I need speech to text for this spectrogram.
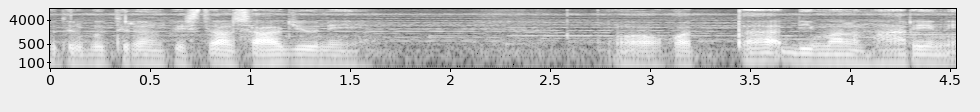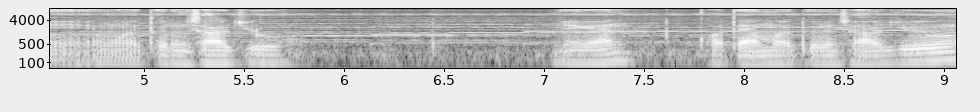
Butir-butiran kristal salju nih. Oh, kota di malam hari nih mulai turun salju. Ya kan? Kota yang mulai turun salju.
